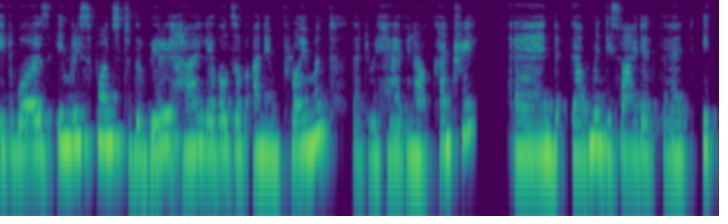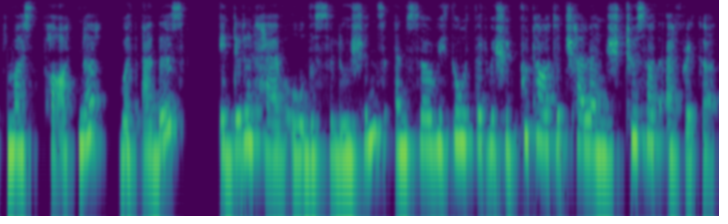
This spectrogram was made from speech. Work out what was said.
It was in response to the very high levels of unemployment that we have in our country. And government decided that it must partner with others it didn't have all the solutions. And so we thought that we should put out a challenge to South Africa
